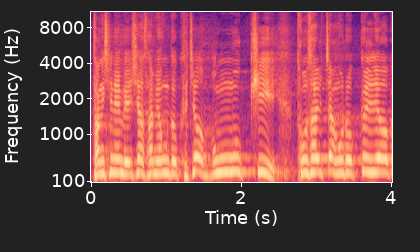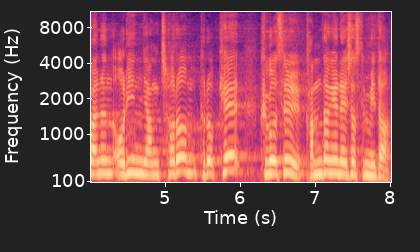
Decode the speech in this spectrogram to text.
당신의 메시아 사명도 그저 묵묵히 도살장으로 끌려가는 어린 양처럼 그렇게 그것을 감당해 내셨습니다.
